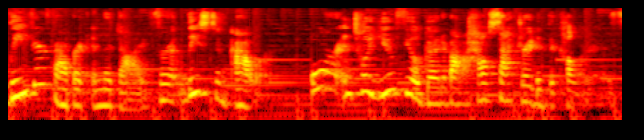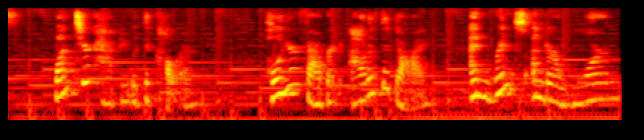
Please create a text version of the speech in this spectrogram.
Leave your fabric in the dye for at least an hour, or until you feel good about how saturated the color is. Once you're happy with the color, Pull your fabric out of the dye and rinse under warm,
